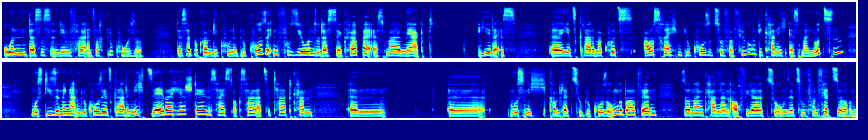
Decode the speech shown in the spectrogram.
und das ist in dem Fall einfach Glucose. Deshalb bekommt die Kuh eine Glukoseinfusion, sodass der Körper erstmal merkt, hier, da ist äh, jetzt gerade mal kurz ausreichend Glucose zur Verfügung, die kann ich erstmal nutzen, muss diese Menge an Glucose jetzt gerade nicht selber herstellen. Das heißt, Oxalacetat kann ähm, äh, muss nicht komplett zu Glucose umgebaut werden, sondern kann dann auch wieder zur Umsetzung von Fettsäuren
